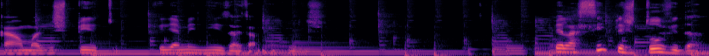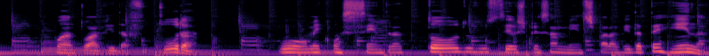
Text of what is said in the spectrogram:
calma de espírito que lhe ameniza as amarguras. Pela simples dúvida quanto à vida futura, o homem concentra todos os seus pensamentos para a vida terrena,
